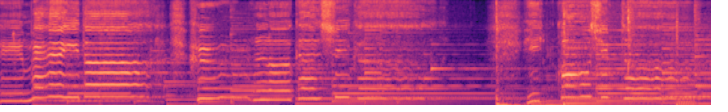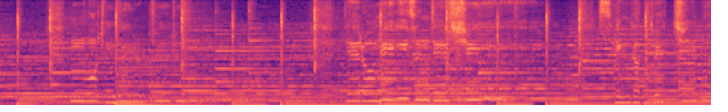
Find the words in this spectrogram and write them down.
헤매이다 잊고 싶던 모든 일들은 때론 잊은 듯이 생각됐지만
